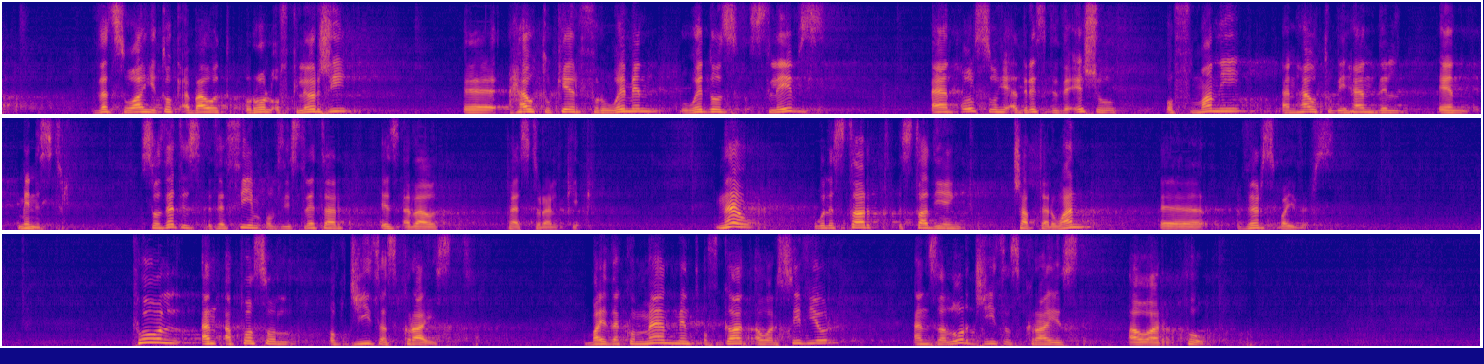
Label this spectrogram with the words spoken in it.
That's why he talked about role of clergy, uh, how to care for women, widows, slaves, and also he addressed the issue of money and how to be handled in ministry. So that is the theme of this letter is about pastoral care. Now we'll start studying chapter 1 uh, verse by verse. Paul, an apostle of Jesus Christ, by the commandment of God our Savior and the Lord Jesus Christ our hope.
